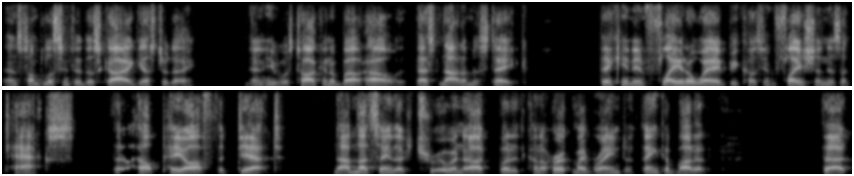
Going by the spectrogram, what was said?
And so I'm listening to this guy yesterday, and he was talking about how that's not a mistake. They can inflate away because inflation is a tax that'll help pay off the debt. Now, I'm not saying that's true or not, but it kind of hurt my brain to think about it that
